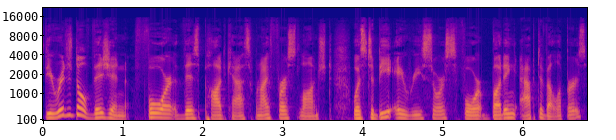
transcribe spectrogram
the original vision for this podcast when I first launched was to be a resource for budding app developers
